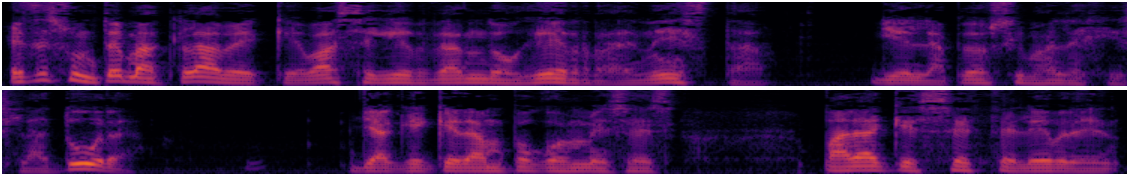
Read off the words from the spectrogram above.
Este es un tema clave que va a seguir dando guerra en esta y en la próxima legislatura, ya que quedan pocos meses para que se celebren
